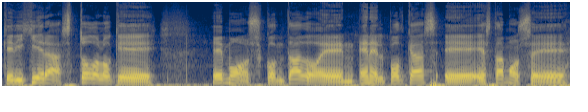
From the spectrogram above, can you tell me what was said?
que digieras todo lo que hemos contado en, el podcast. Eh, estamos eh,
